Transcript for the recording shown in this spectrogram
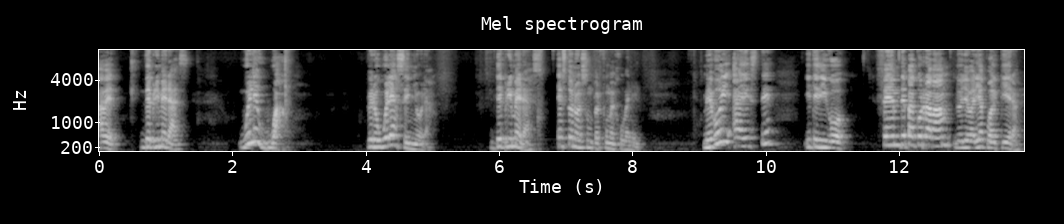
A ver, de primeras, huele guau, pero huele a señora de primeras, esto no es un perfume juvenil. Me voy a este y te digo, Femme de Paco Rabanne lo llevaría cualquiera.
